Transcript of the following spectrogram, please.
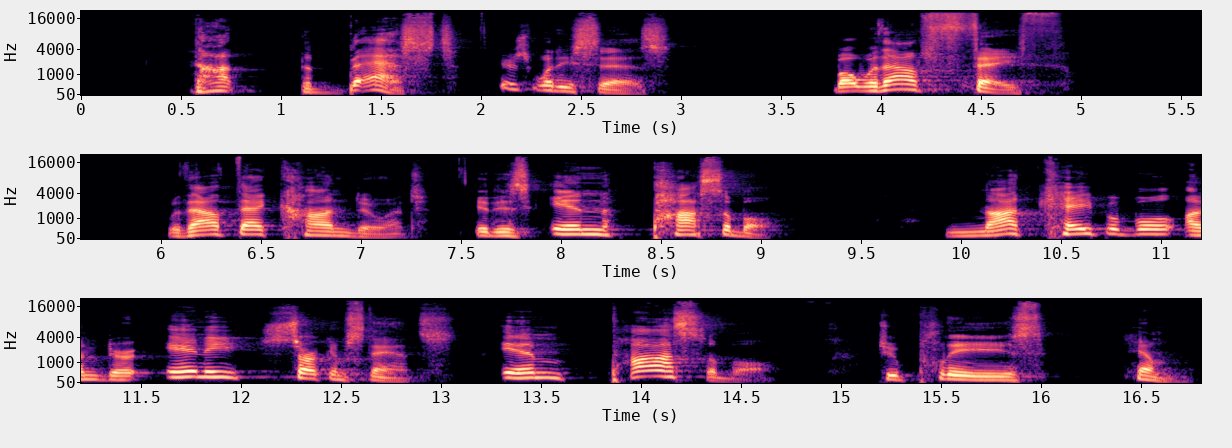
not the best. Here's what he says. But without faith, without that conduit, it is impossible, not capable under any circumstance, impossible to please him.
